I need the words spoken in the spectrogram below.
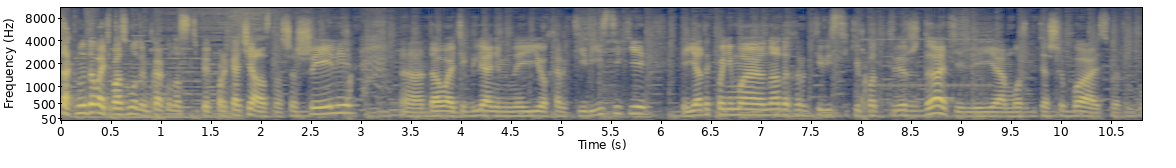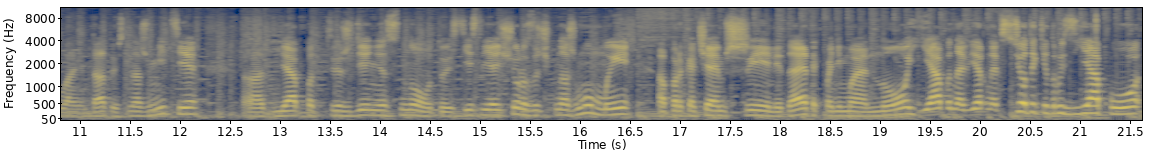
Так, ну давайте посмотрим, как у нас теперь прокачалась наша Шейли. А, давайте глянем на ее характеристики. Я так понимаю, надо характеристики подтверждать, или я, может быть, ошибаюсь в этом плане, да? То есть нажмите а, для подтверждения снова. То есть если я еще разочек нажму, мы а, прокачаем Шейли, да, я так понимаю. Но я бы, наверное, все-таки, друзья, по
